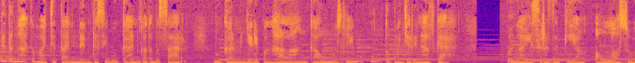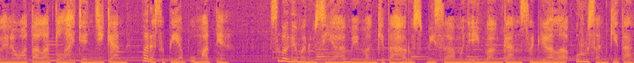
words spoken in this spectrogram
Di tengah kemacetan dan kesibukan kota besar, bukan menjadi penghalang kaum muslim untuk mencari nafkah mengais rezeki yang Allah Subhanahu wa taala telah janjikan pada setiap umatnya. Sebagai manusia, memang kita harus bisa menyeimbangkan segala urusan kita,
